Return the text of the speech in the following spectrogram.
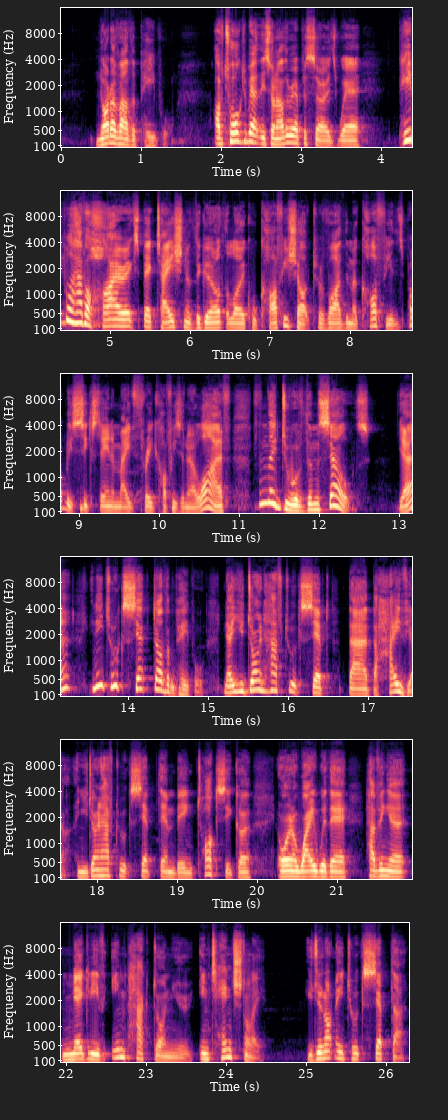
not of other people. I've talked about this on other episodes where people have a higher expectation of the girl at the local coffee shop to provide them a coffee that's probably 16 and made three coffees in her life than they do of themselves. Yeah? You need to accept other people. Now, you don't have to accept bad behavior and you don't have to accept them being toxic or, or in a way where they're having a negative impact on you intentionally. You do not need to accept that.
